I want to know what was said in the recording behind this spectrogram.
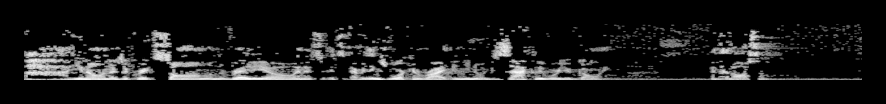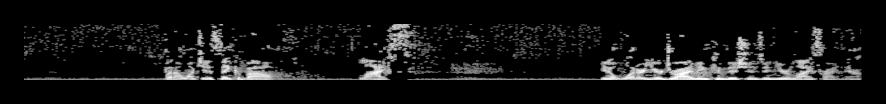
ah, you know, and there's a great song on the radio and it's it's everything's working right and you know exactly where you're going. Isn't that awesome? But I want you to think about life. You know, what are your driving conditions in your life right now?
